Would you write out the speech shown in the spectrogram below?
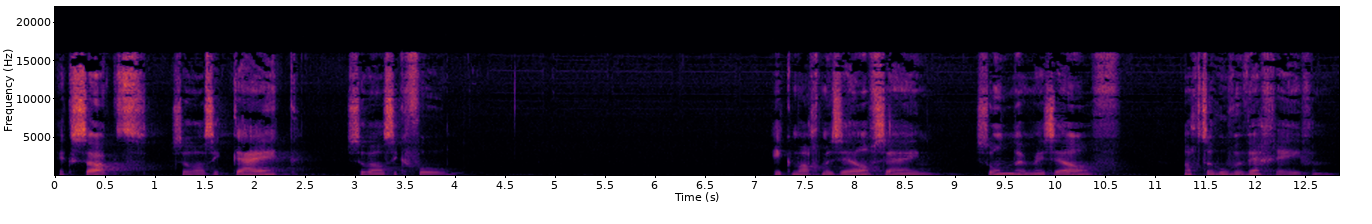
Exact zoals ik kijk, zoals ik voel. Ik mag mezelf zijn zonder mezelf nog te hoeven weggeven.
